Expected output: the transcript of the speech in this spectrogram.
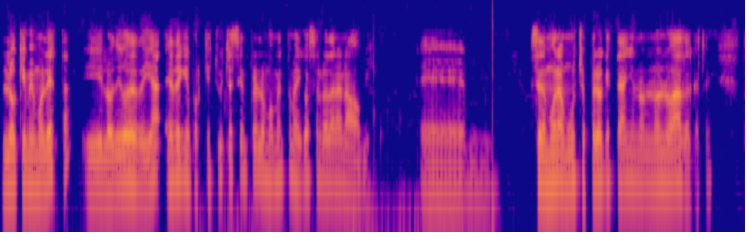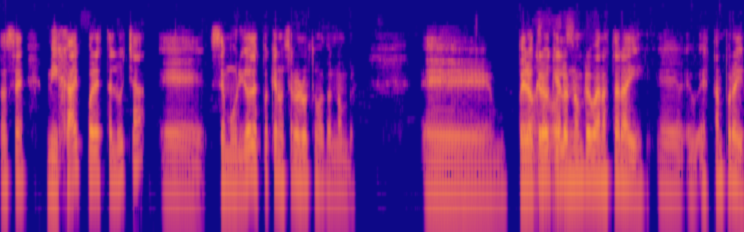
Lo que me molesta, y lo digo desde ya, es de que porque chucha siempre en los momentos Michael se lo dan a Naomi. Eh, se demora mucho, espero que este año no, no lo haga, ¿cachai? Entonces, mi hype por esta lucha eh, se murió después que anunciaron los últimos dos nombres. Eh, pero creo que los nombres van a estar ahí. eh, están por ahí.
